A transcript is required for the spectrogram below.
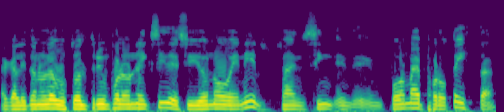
A Carlito no le gustó el triunfo de los Knicks y decidió no venir. O sea, en forma de protesta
